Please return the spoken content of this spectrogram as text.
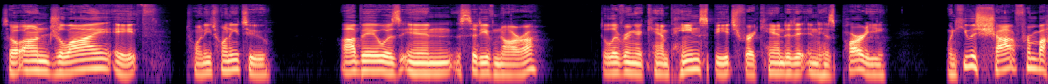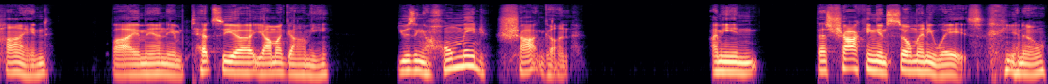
So on July 8th, 2022, Abe was in the city of Nara delivering a campaign speech for a candidate in his party when he was shot from behind by a man named Tetsuya Yamagami using a homemade shotgun. I mean, that's shocking in so many ways, you know?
